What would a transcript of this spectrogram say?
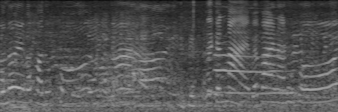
รุ่นเองนะคะทุกคน เจอกันใหม่ บ๊ายบายนะทุกคน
